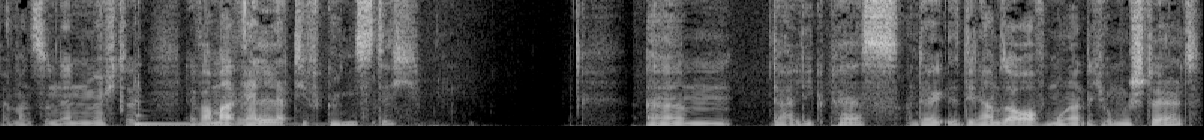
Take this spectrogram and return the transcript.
wenn man es so nennen möchte, der war mal relativ günstig. Ähm, da League Pass, und der, den haben sie auch auf monatlich umgestellt.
